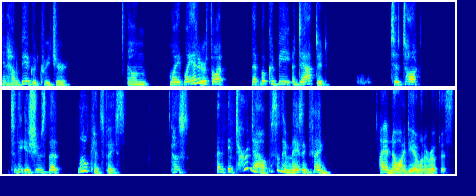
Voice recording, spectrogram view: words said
in how to be a good creature, um, my, my editor thought that book could be adapted to talk to the issues that little kids face. Because, and it turned out, this is the amazing thing. I had no idea when I wrote this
